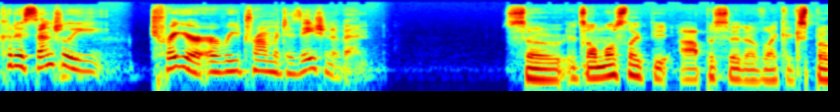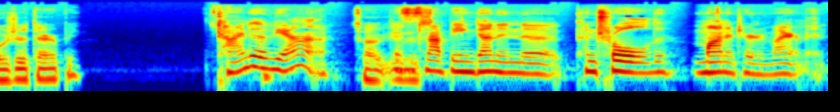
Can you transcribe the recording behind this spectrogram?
could essentially trigger a re-traumatization event. So it's almost like the opposite of like exposure therapy. Kind of, yeah. So Because it's not being done in a controlled, monitored environment.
